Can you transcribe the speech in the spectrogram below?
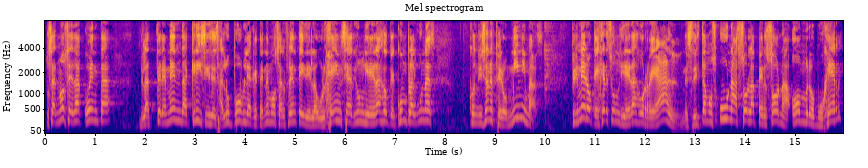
O sea, no se da cuenta de la tremenda crisis de salud pública que tenemos al frente y de la urgencia de un liderazgo que cumpla algunas condiciones, pero mínimas. Primero, que ejerce un liderazgo real. Necesitamos una sola persona, hombre o mujer,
